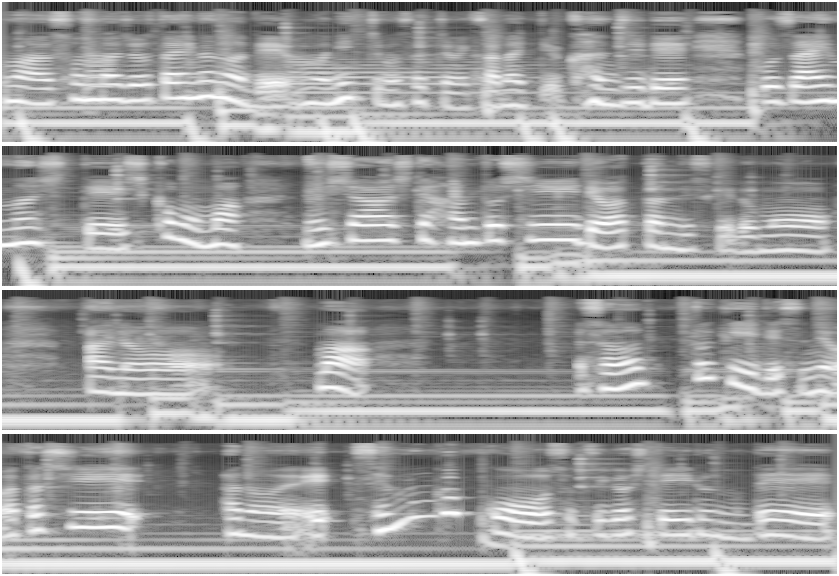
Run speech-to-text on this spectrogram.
まあそんな状態なのでもうニッチもサッチもいかないっていう感じでございましてしかもまあ入社して半年ではあったんですけどもあのまあその時ですね私あのえ専門学校を卒業しているので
